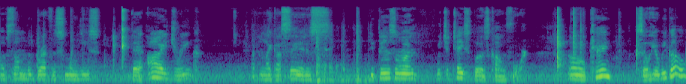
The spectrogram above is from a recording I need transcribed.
of some of the breakfast smoothies that I drink. And like I said, it depends on what your taste buds call for. Okay, so here we go.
